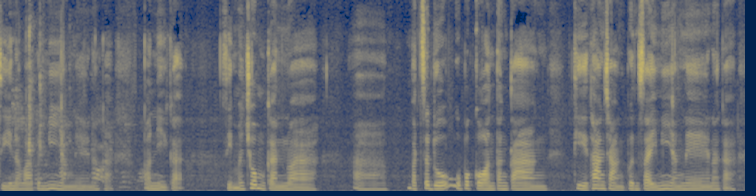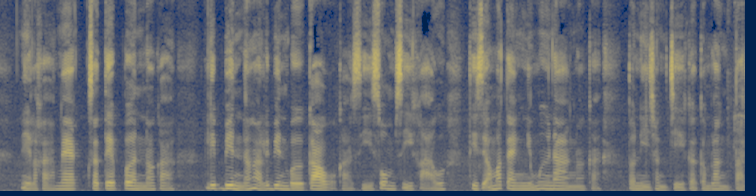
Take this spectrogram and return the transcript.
สีนะว่าเพิ่นมีอย่างแน่นะคะ ตอนนี้ก็สิมาชมกันว่าอ่าวัสดุอุปกรณ์ต่างๆ ที่ทางช่างเพิ่นใส่มีอย่างแน่นะคะนี่ละค่ะแม็กสเตปเปิลนะคะริบบินนะคะริบบินเบอร์เก้าค่ะ สีส้มสีขาว ที่สิเอามาแต่งนิ้วมือนางนะคะ ตอนนี้ช่างเจก็กำลังตัด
